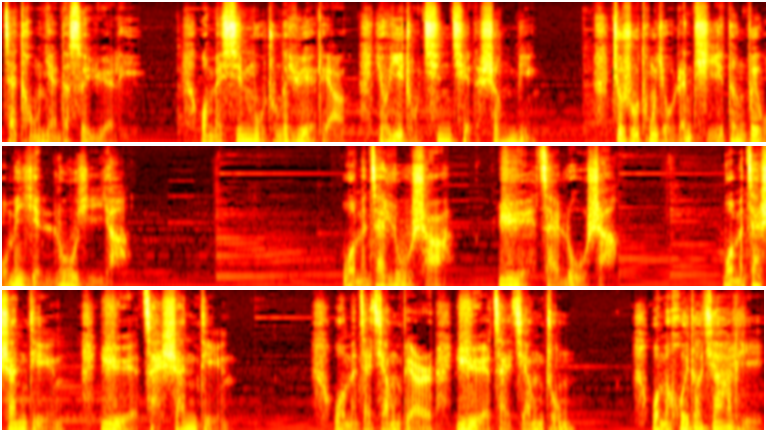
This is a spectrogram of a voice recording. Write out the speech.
在童年的岁月里，我们心目中的月亮有一种亲切的生命，就如同有人提灯为我们引路一样。我们在路上，月在路上；我们在山顶，月在山顶；我们在江边，月在江中；我们回到家里，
